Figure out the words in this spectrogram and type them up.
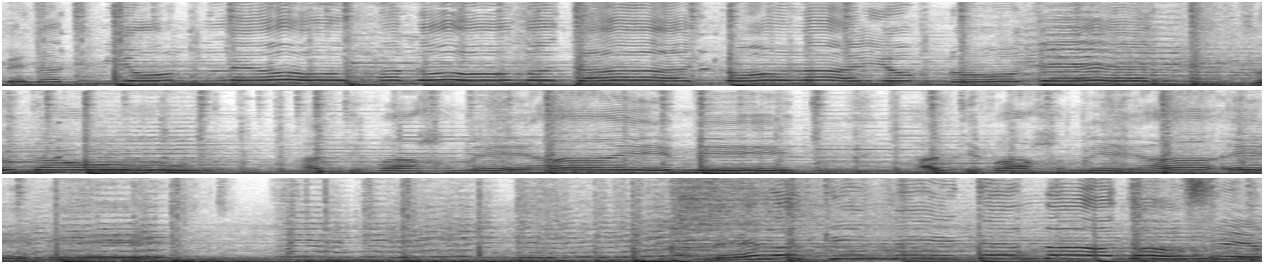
בין הדמיון לעוד מהאמת אל תברח מהאמת. ואלוקים ייתן עוד אושר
